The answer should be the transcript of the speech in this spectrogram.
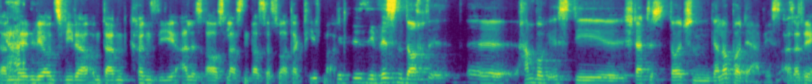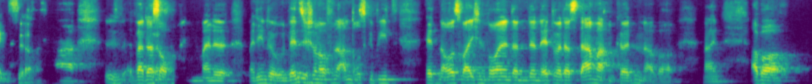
dann ja. melden wir uns wieder und dann können Sie alles rauslassen, was das so attraktiv macht. Sie wissen doch, äh, Hamburg ist die Stadt des deutschen Galopperderbys. Also Allerdings, ja. War, war das ja. auch meine, mein Hintergrund. Wenn Sie schon auf ein anderes Gebiet hätten ausweichen wollen, dann, dann hätten wir das da machen können. Aber nein, aber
